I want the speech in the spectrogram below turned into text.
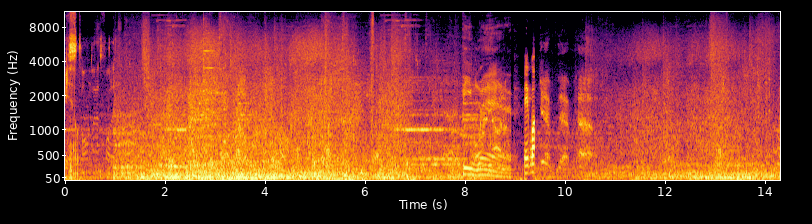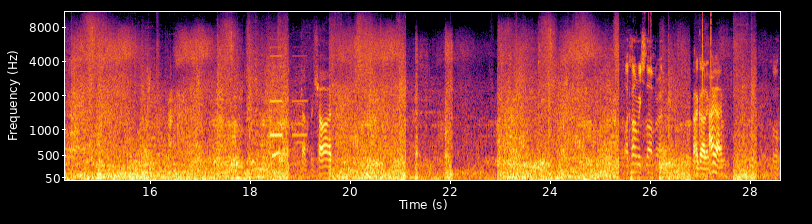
Misstag, Jump for shot. I can't reach lava, right? I got him. I got him. Cool.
